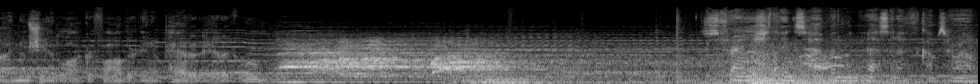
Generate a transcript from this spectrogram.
I knew she had locked her father in a padded attic room. Strange things happen when Asenath comes around.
